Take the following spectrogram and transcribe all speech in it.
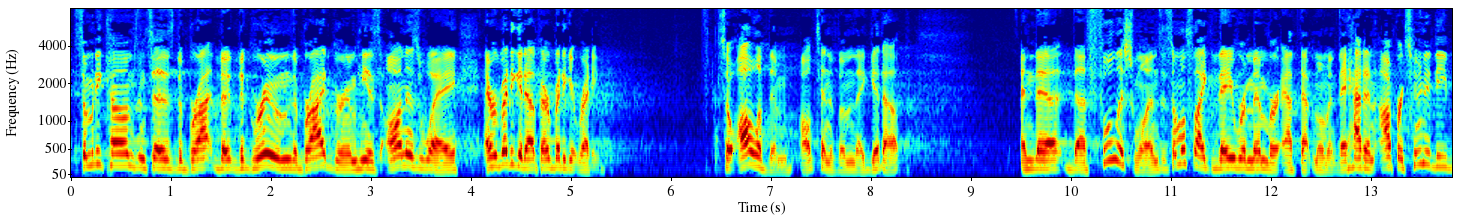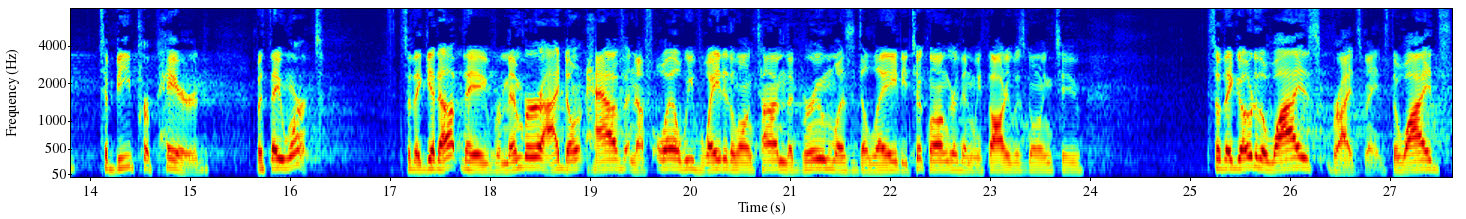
somebody comes and says, the, bride, the, the groom, the bridegroom, he is on his way. Everybody get up, everybody get ready. So all of them, all ten of them, they get up and the, the foolish ones, it's almost like they remember at that moment. They had an opportunity to be prepared, but they weren't. So they get up, they remember, I don't have enough oil. We've waited a long time. The groom was delayed. He took longer than we thought he was going to. So they go to the wise bridesmaids, the wise,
